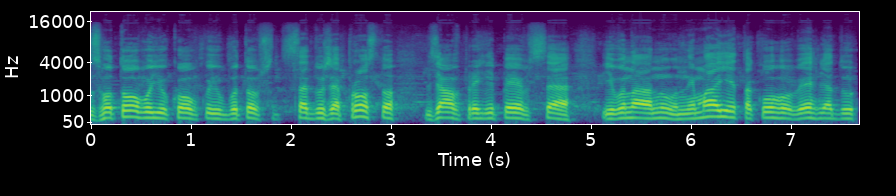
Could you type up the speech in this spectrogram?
з готовою ковкою, бо то все дуже просто. Взяв, приліпив все. І вона ну, не має такого вигляду,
